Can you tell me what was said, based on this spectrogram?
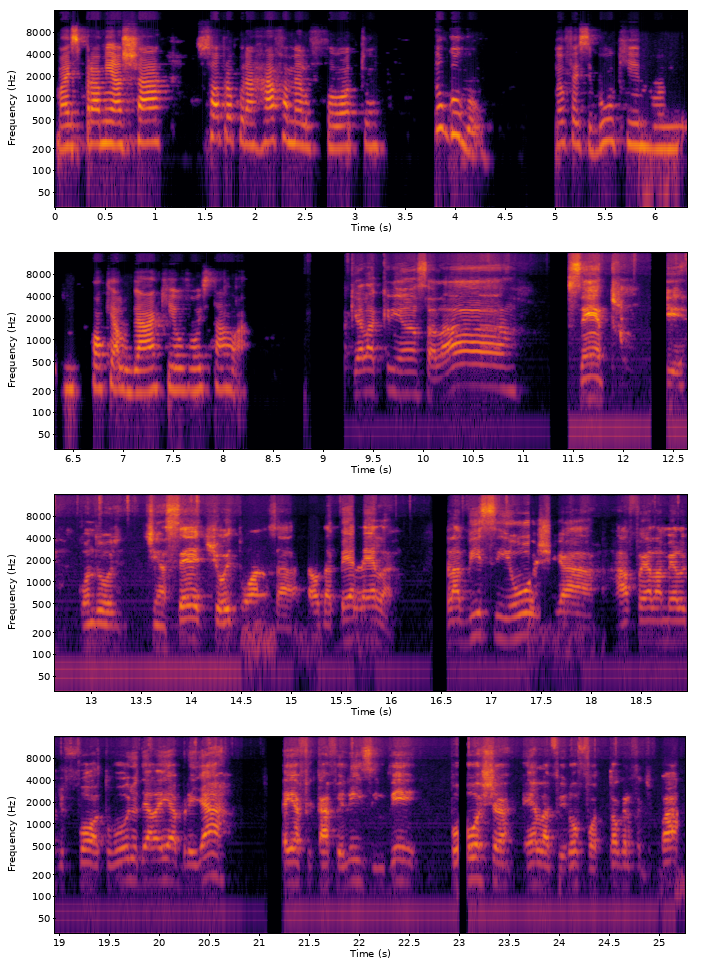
Mas para me achar, só procurar Rafa Melo Foto no Google, no Facebook, no, em qualquer lugar que eu vou estar lá. Aquela criança lá no centro, que quando eu tinha 7, 8 anos, a tal da Belela, ela visse hoje a Rafaela Mello de foto, o olho dela ia brilhar, ela ia ficar feliz em ver, poxa, ela virou fotógrafa de parto.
